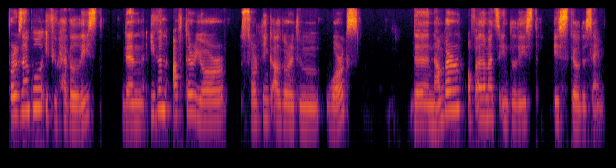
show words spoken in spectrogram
For example, if you have a list, then even after your sorting algorithm works, the number of elements in the list is still the same.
